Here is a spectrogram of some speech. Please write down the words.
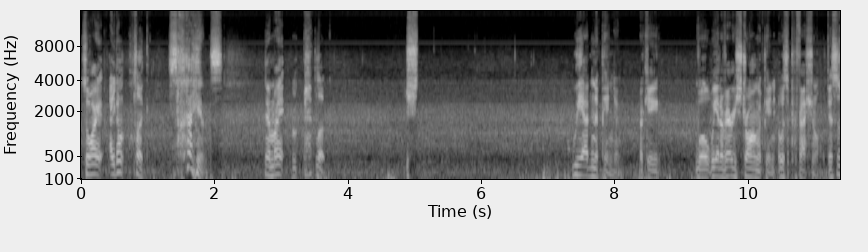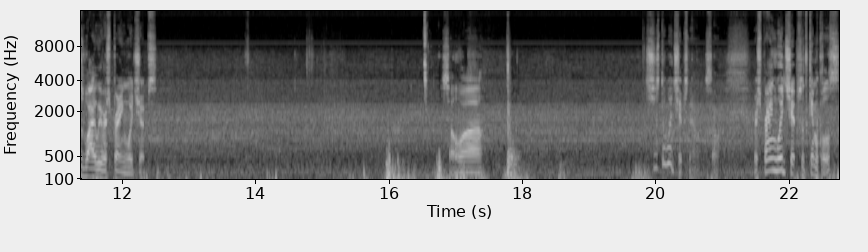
So I, I don't, look, science. Now, my, look, we had an opinion, okay? Well, we had a very strong opinion. It was professional. This is why we were spraying wood chips. So, uh, it's just the wood chips now. So, we're spraying wood chips with chemicals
